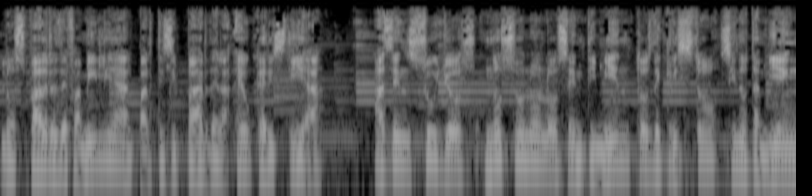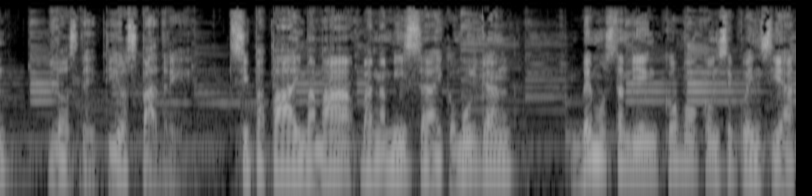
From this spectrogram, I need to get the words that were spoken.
Los padres de familia, al participar de la Eucaristía, hacen suyos no solo los sentimientos de Cristo, sino también los de Dios Padre. Si papá y mamá van a misa y comulgan, vemos también como consecuencia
